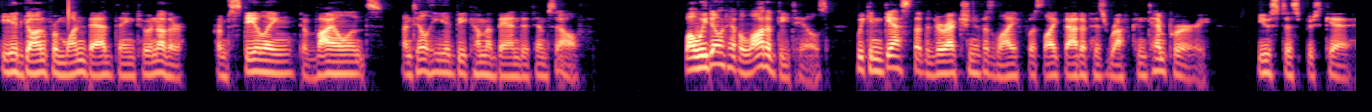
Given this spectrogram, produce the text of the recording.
He had gone from one bad thing to another, from stealing to violence until he had become a bandit himself. While we don't have a lot of details, we can guess that the direction of his life was like that of his rough contemporary, Eustace Busquet.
